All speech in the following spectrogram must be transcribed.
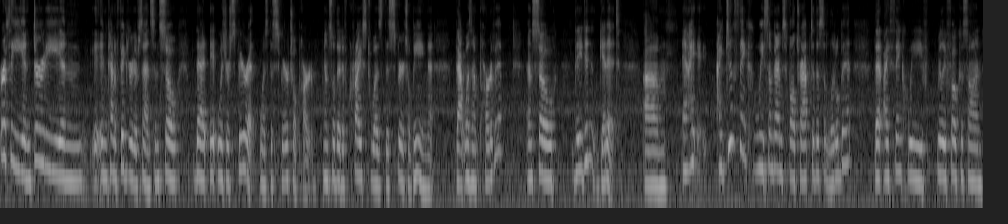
earthy and dirty and in kind of figurative sense and so that it was your spirit was the spiritual part and so that if christ was the spiritual being that that wasn't part of it and so they didn't get it. Um, and i i do think we sometimes fall trapped to this a little bit that i think we really focus on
